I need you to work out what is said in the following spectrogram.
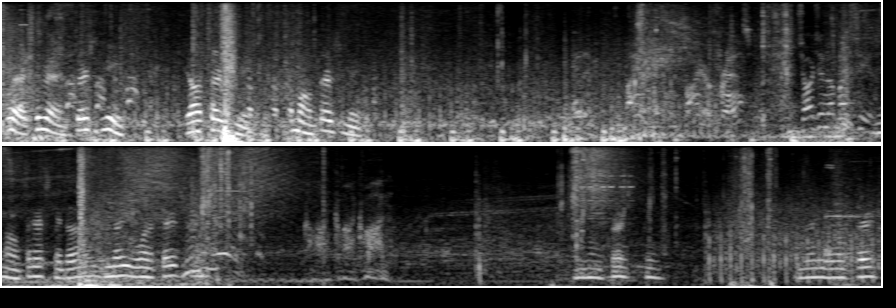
Come here, come here, thirst me. Y'all thirst me. Come on, thirst me. I am taking fire, friends. Charging on my shields. Oh, come on, thirst me, dog. You know you want to thirst me. Come on, come on, come on. Come on, thirst me. You know you want to thirst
